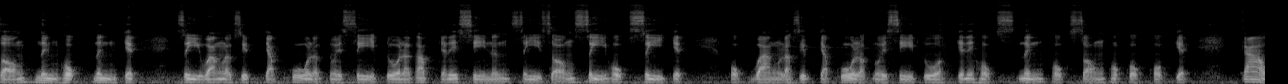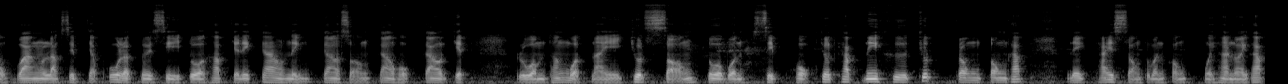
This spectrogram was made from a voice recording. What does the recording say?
2 1 6 1 7 4 วังหลัก 10 จับคู่หลักหน่วย 4 ตัวนะครับ จะได้ 4 1 4 2 4 6 4 7 6 วางหลัก 10 จับคู่หลักหน่วย 4 ตัวจะได้6 1 6 2 6 6 6 7 9 วางหลัก 10 จับคู่หลักหน่วย 4 ตัวครับจะได้ 9 1 9 2 9 6 9 7 รวมทั้งหมดในชุด 2 ตัวบน 16 ชุดครับ นี่คือชุดตรงตรงๆครับ เลขท้าย 2 ตัวบนของหวยฮานอยครับ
